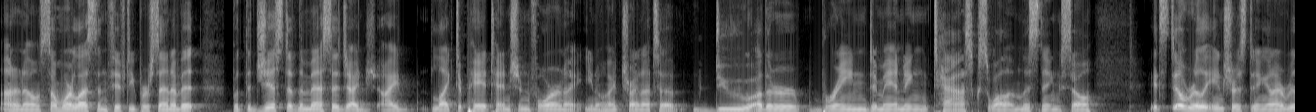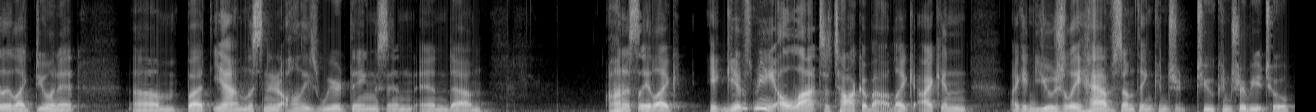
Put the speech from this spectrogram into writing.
I don't know, somewhere less than 50% of it. But the gist of the message, I, I like to pay attention for, and I, you know, I try not to do other brain demanding tasks while I'm listening. So it's still really interesting, and I really like doing it. Um, but yeah, I'm listening to all these weird things, and and um, honestly, like it gives me a lot to talk about. Like I can I can usually have something to contribute to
